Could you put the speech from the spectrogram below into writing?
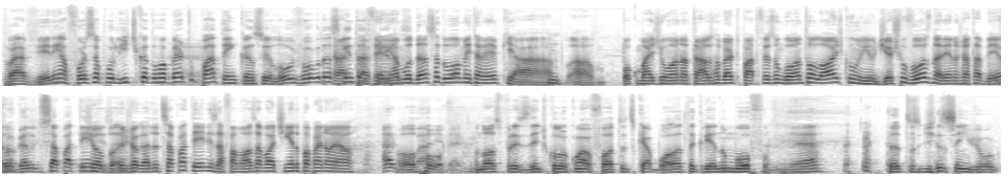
Pra verem a força política do Roberto Pata, hein? Cancelou o jogo das Pra, pra verem a mudança do homem também, porque há, há um pouco mais de um ano atrás o Roberto Pato fez um gol antológico em um dia chuvoso na Arena JB. Jogando de sapatênis, Jo- né? Jogando de sapatênis, a famosa botinha do Papai Noel. O, o nosso presidente colocou uma foto e disse que a bola tá criando mofo. É. Tantos dias sem jogo.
